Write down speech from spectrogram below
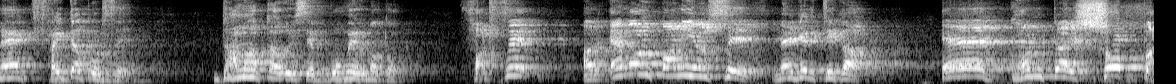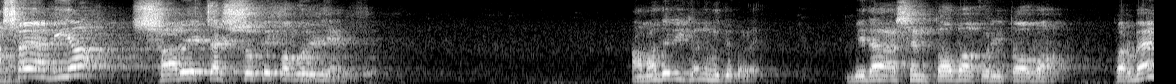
ম্যাগ ফাইটা পড়ছে। ধামাকা হয়েছে বোমের মতো। ফাটছে আর এমন পানি আসছে ম্যাগের থেকে, এক ঘন্টায় সব বাসায় নিয়া সাড়ে চারশোকে কবরে নিয়ে গেছে। আমাদের এখানে হতে পারে। বিদায় আসেন তবা করি তবা করবেন?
